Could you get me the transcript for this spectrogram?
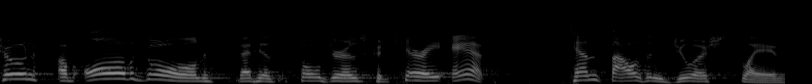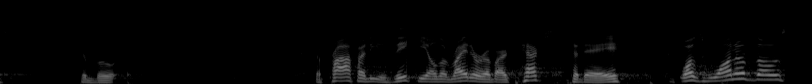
tune of all the gold that his soldiers could carry and 10,000 Jewish slaves to boot. The prophet Ezekiel, the writer of our text today, was one of those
